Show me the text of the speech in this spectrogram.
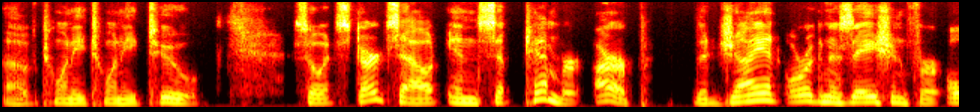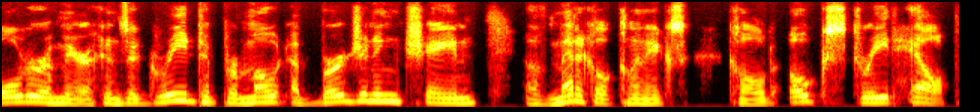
of 2022. So it starts out in September. AARP, the giant organization for older Americans, agreed to promote a burgeoning chain of medical clinics called Oak Street Health,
